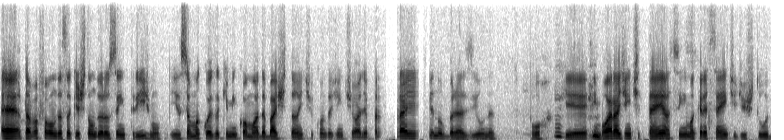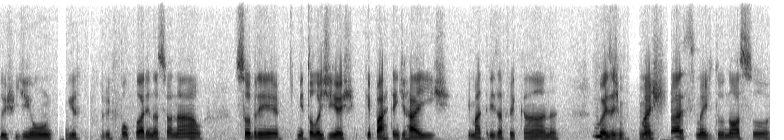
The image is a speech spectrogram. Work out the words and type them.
É, eu tava falando dessa questão do eurocentrismo, e isso é uma coisa que me incomoda bastante quando a gente olha para ir no Brasil, né? Porque, hum. embora a gente tenha, assim, uma crescente de estudos de Jung sobre folclore nacional, sobre mitologias que partem de raiz e matriz africana, uhum. coisas mais próximas do nosso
